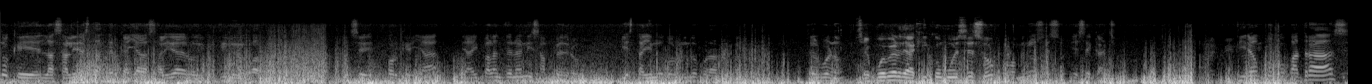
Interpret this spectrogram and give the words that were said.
que la salida está cerca ya, la salida de lo difícil y lo fácil. Sí, porque ya de ahí para hay ni San Pedro y está yendo todo el mundo por arriba. Entonces, bueno, se puede ver de aquí cómo es eso, por lo menos eso- ese cacho. Tira un poco para atrás,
